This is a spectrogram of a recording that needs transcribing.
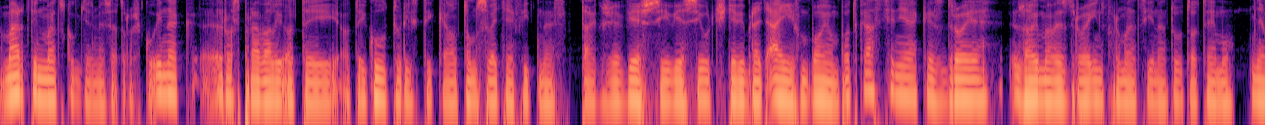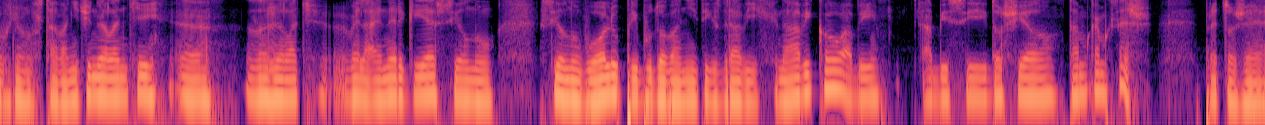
Martin Macko, kde sme sa trošku inak rozprávali o tej, o tej kulturistike, o tom svete fitness. Takže vieš si, vieš si určite vybrať aj v mojom podcaste nejaké zdroje, zaujímavé zdroje informácií na túto tému. Mňa už neostáva nič iné, len ti e, zaželať veľa energie, silnú, silnú vôľu pri budovaní tých zdravých návykov, aby, aby si došiel tam, kam chceš. Pretože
